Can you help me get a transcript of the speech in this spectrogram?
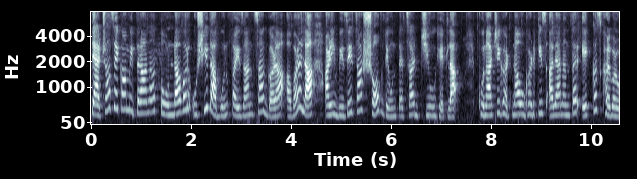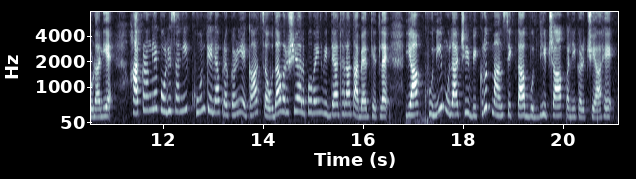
त्याच्याच एका मित्रानं तोंडावर उशी दाबून फैजानचा गळा आवळला आणि विजेचा शॉक देऊन त्याचा जीव घेतला. खुनाची घटना उघडकीस आल्यानंतर एकच खळबळ उडाली आहे. हातकणंगले पोलिसांनी खून केल्याप्रकरणी एका चौदा वर्षीय अल्पवयीन विद्यार्थ्याला ताब्यात घेतलंय. या खुनी मुलाची विकृत मानसिकता बुद्धीच्या पलीकडची आहे.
